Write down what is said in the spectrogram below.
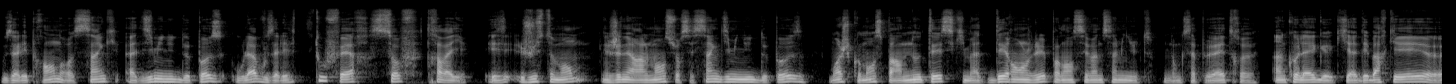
vous allez prendre 5 à 10 minutes de pause où là vous allez tout faire sauf travailler. Et justement, généralement sur ces 5-10 minutes de pause, moi je commence par noter ce qui m'a dérangé pendant ces 25 minutes. Donc ça peut être euh, un collègue qui a débarqué, euh,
